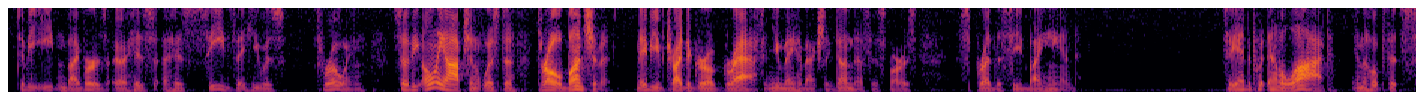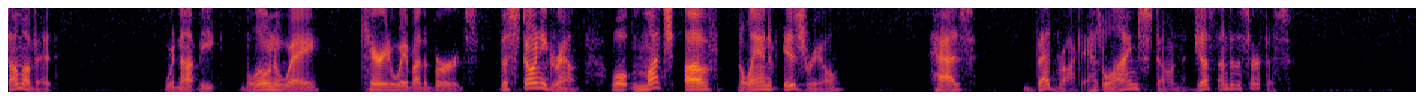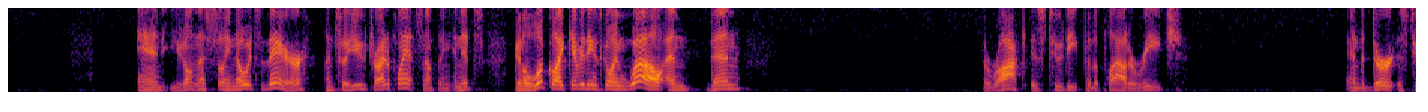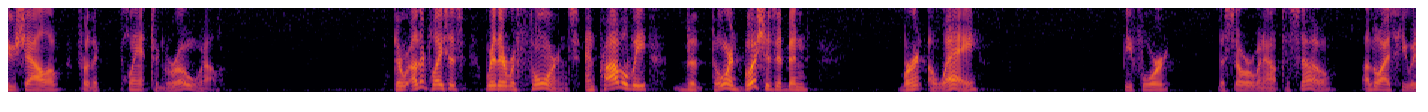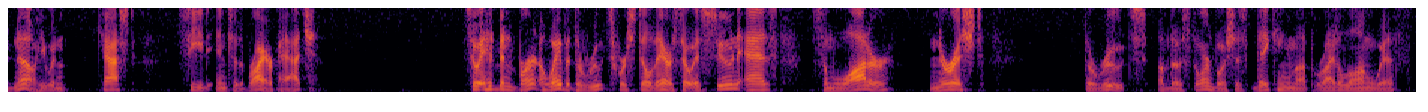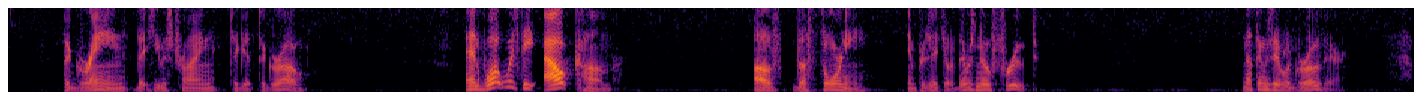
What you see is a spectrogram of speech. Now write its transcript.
to be eaten by birds, uh, his, uh, his seeds that he was throwing. So the only option was to throw a bunch of it. Maybe you've tried to grow grass, and you may have actually done this as far as spread the seed by hand. So you had to put down a lot in the hopes that some of it would not be blown away, carried away by the birds. The stony ground. Well, much of the land of Israel has bedrock, it has limestone just under the surface. And you don't necessarily know it's there until you try to plant something. And it's going to look like everything's going well, and then the rock is too deep for the plow to reach, and the dirt is too shallow for the plant to grow well. There were other places where there were thorns, and probably the thorn bushes had been burnt away before the sower went out to sow. Otherwise, he would know. He wouldn't cast seed into the briar patch. So it had been burnt away, but the roots were still there. So as soon as some water nourished the roots of those thorn bushes, they came up right along with the grain that he was trying to get to grow. And what was the outcome of the thorny in particular? There was no fruit. Nothing was able to grow there.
